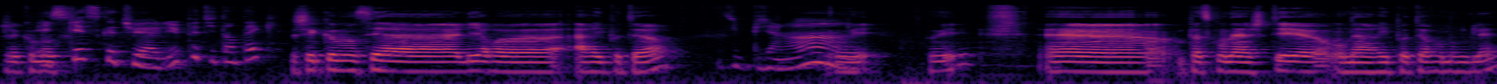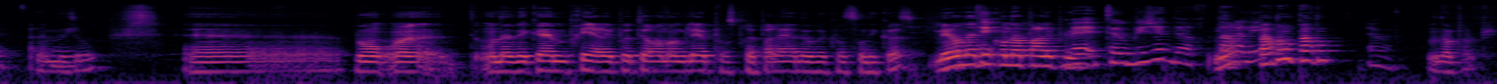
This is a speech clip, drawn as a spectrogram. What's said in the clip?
j'ai Et commencé qu'est-ce que tu as lu, petit Antec j'ai commencé à lire euh, Harry Potter C'est Bien. Oui, oui. Euh, parce qu'on a acheté, on a Harry Potter en anglais à la Oui. maison. Euh, bon, on, avait quand même pris Harry Potter en anglais pour se préparer à nos vacances en Écosse. Mais on a dit qu'on n'en parlait plus. Mais t'es obligé de non, reparler. pardon, pardon. Ah ouais. On n'en parle plus.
